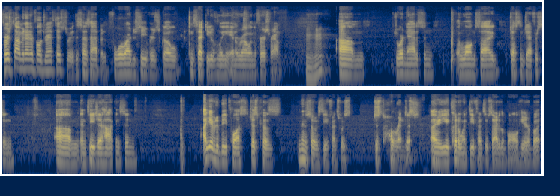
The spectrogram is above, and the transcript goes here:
First time in NFL draft history this has happened. Four wide receivers go consecutively in a row in the first round. Mm-hmm. Um, Jordan Addison alongside Justin Jefferson um, and T.J. Hockenson. I gave it a B plus just because Minnesota's defense was just horrendous. I mean, you could have went defensive side of the ball here, but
